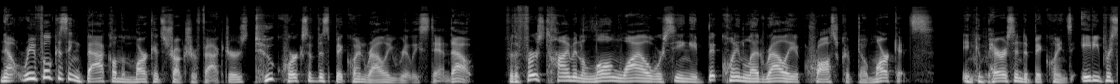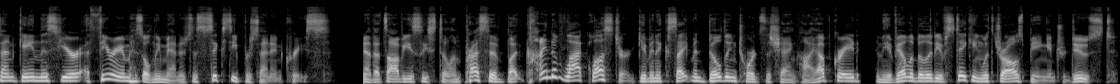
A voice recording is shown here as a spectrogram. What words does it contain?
Now, refocusing back on the market structure factors, two quirks of this Bitcoin rally really stand out. For the first time in a long while, we're seeing a Bitcoin led rally across crypto markets. In comparison to Bitcoin's 80% gain this year, Ethereum has only managed a 60% increase. Now, that's obviously still impressive, but kind of lackluster given excitement building towards the Shanghai upgrade and the availability of staking withdrawals being introduced.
